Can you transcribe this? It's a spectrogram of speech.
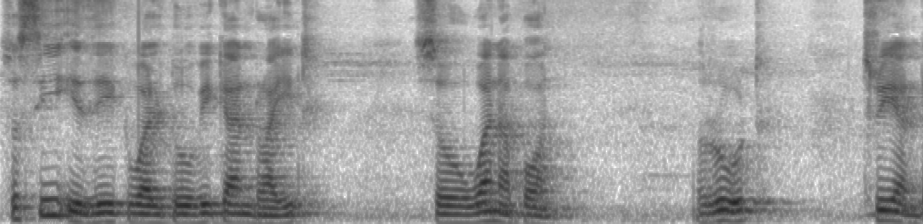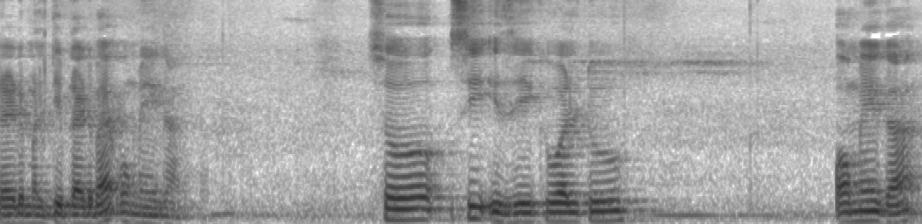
So c is equal to we can write so 1 upon root 300 multiplied by omega. So C is equal to omega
